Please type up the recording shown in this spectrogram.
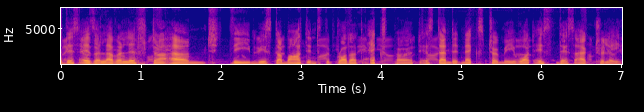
this is a level lifter and the Mr. Martins, the product expert, is standing next to me. What is this actually?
